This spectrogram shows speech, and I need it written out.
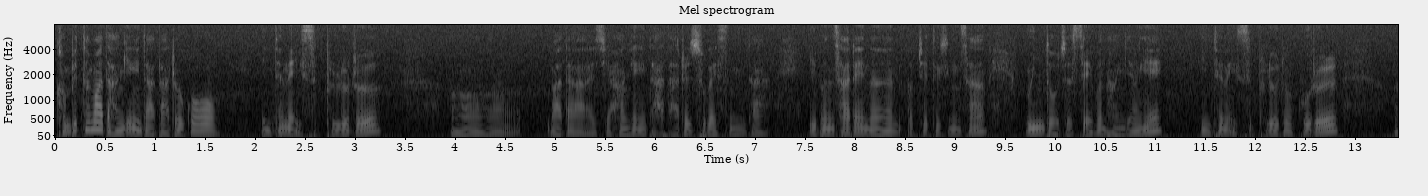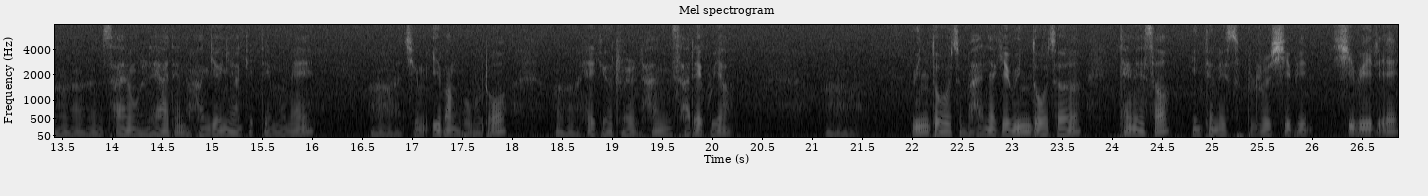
컴퓨터마다 환경이 다 다르고 인터넷 익스플로러 어, 마다 이제 환경이 다 다를 수가 있습니다. 이번 사례는 업체 특성상 윈도우즈 7 환경에 인터넷 익스플로러 9를 어, 사용을 해야 되는 환경이었기 때문에 어, 지금 이 방법으로 어, 해결을 한 사례고요. 어, 윈도우즈 만약에 윈도우즈 10에서 인터넷 익스플로러 11, 11에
